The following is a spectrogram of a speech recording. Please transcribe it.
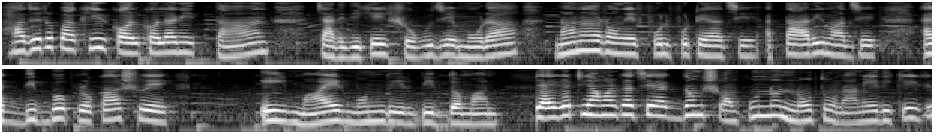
হাজারো পাখির কলকলানির টান চারিদিকে সবুজে মোড়া, নানা রঙের ফুল ফুটে আছে আর তারই মাঝে এক দিব্য প্রকাশ হয়ে এই মায়ের মন্দির বিদ্যমান। জায়গাটি আমার কাছে একদম সম্পূর্ণ নতুন। আমি এদিকে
